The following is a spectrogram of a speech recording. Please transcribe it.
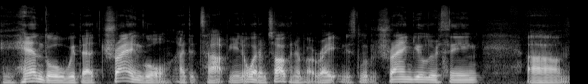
handle with that triangle at the top. You know what I'm talking about, right? This little triangular thing. Um,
